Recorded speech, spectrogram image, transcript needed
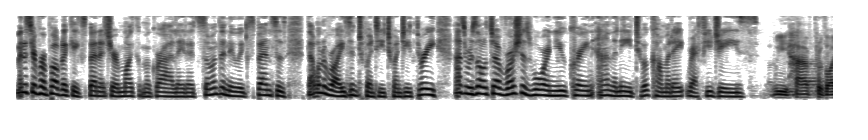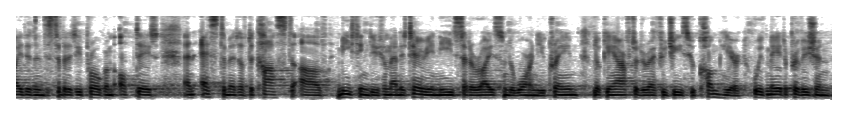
Minister for Public Expenditure Michael McGrath laid out some of the new expenses that will arise in 2023 as a result of Russia's war in Ukraine and the need to accommodate refugees. We have provided in the Stability Programme update an estimate of the cost of meeting the humanitarian needs that arise from the war in Ukraine, looking after the refugees who come here. We've made a provision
